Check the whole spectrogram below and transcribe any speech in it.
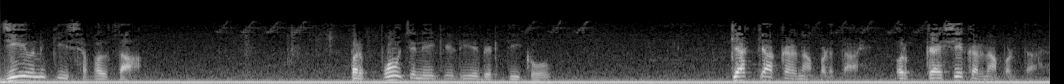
जीवन की सफलता पर पहुँचने के लिए व्यक्ति को क्या क्या करना पड़ता है और कैसे करना पड़ता है?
